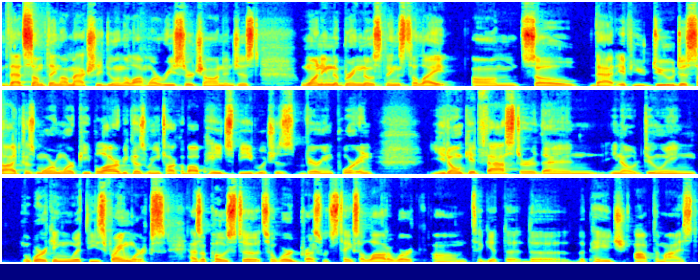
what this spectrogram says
That's something I'm actually doing a lot more research on and just wanting to bring those things to light. Um, so that if you do decide, because more and more people are, because when you talk about page speed, which is very important, you don't get faster than you know doing working with these frameworks as opposed to, to WordPress, which takes a lot of work um, to get the, the the page optimized.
